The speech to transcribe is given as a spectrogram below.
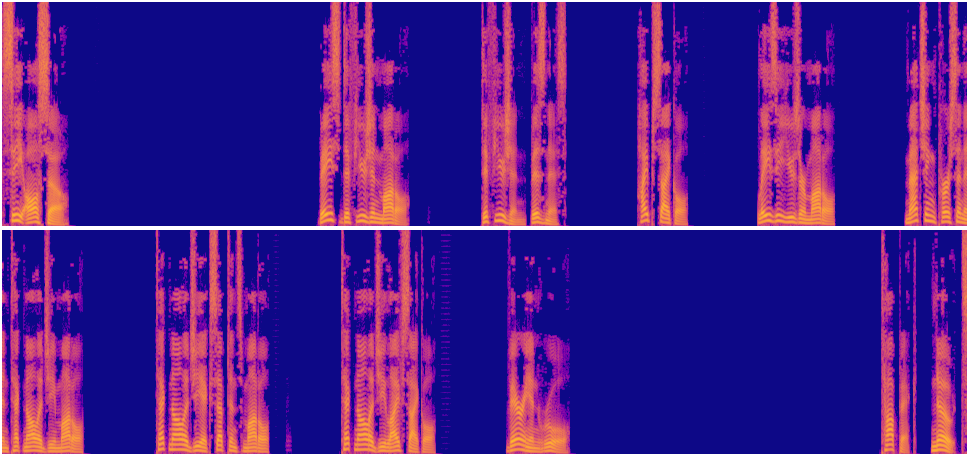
See also Bass diffusion model Diffusion business Hype cycle Lazy user model Matching person and technology model Technology acceptance model. Technology lifecycle Varian rule. Topic. Notes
